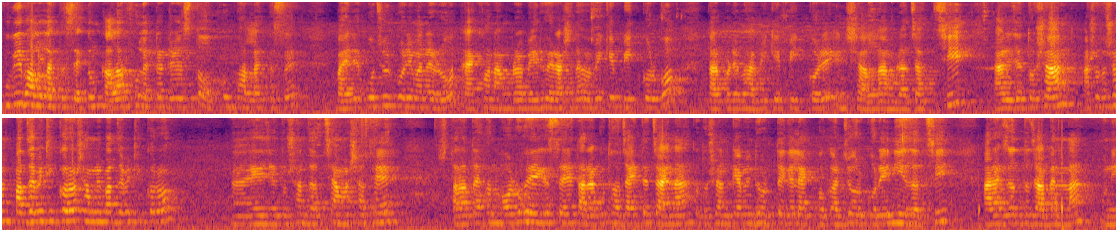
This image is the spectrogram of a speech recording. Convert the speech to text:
খুবই ভালো লাগতেছে, একদম কালারফুল একটা ড্রেস তো, খুব ভালো লাগতেছে। বাইরে প্রচুর পরিমাণে রোদ, এখন আমরা বের হয়ে রাশিদা ভাবিকে পিক করব, তারপরে ভাবিকে পিক করে ইনশাল্লাহ আমরা যাচ্ছি। আর এই যে তোষান, আসো তোষান, পাঞ্জাবি ঠিক করো, সামনে পাঞ্জাবি ঠিক করো। এই যে তোষান যাচ্ছে আমার সাথে। তারা তো এখন বড় হয়ে গেছে তারা কোথাও যাইতে চায় না। তো তোষানকে আমি ধরতে গেলে এক প্রকার জোর করেই নিয়ে যাচ্ছি। আর একজন তো যাবেন না। উনি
